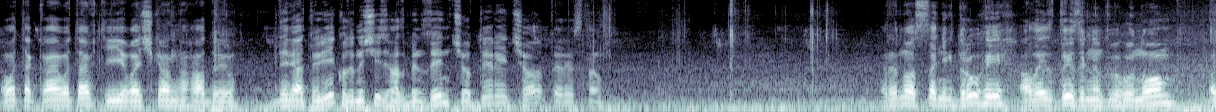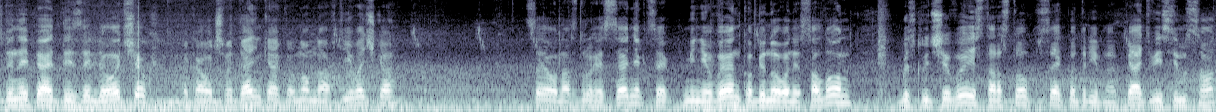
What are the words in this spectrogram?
Ось така от автівочка, нагадую. 9 рік, 1,6 газ бензин, 4400. Renault Scenic 2, але з дизельним двигуном, 1,5 дизельочок, така от швиденька, економна автівочка. Це у нас другий Scenic, це мінівен, комбінований салон, безключовий, старт-стоп, все як потрібно. 5800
